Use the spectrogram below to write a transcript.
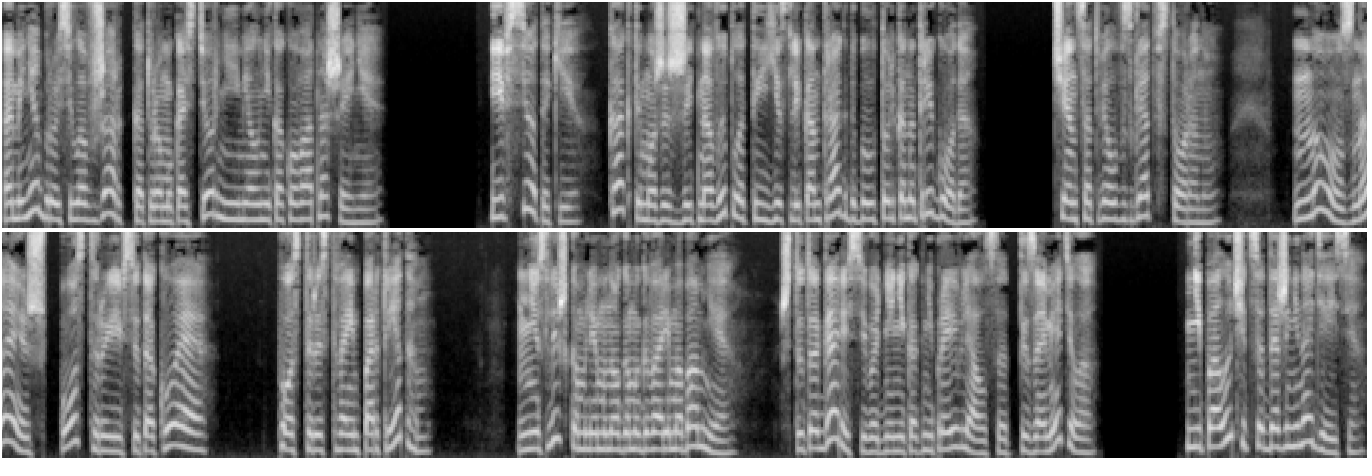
а меня бросило в жар, к которому костер не имел никакого отношения. «И все-таки, как ты можешь жить на выплаты, если контракт был только на три года?» Ченс отвел взгляд в сторону. «Ну, знаешь, постеры и все такое. Постеры с твоим портретом? Не слишком ли много мы говорим обо мне? Что-то Гарри сегодня никак не проявлялся, ты заметила?» «Не получится, даже не надейся.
